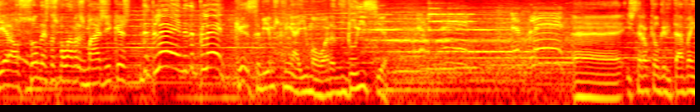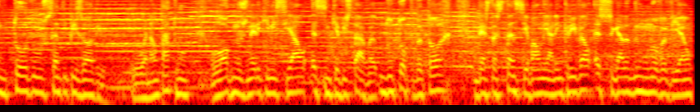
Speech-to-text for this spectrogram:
E era ao som destas palavras mágicas de plane, de plane, que sabíamos que vinha aí uma hora de delícia. Ah, isto era o que ele gritava em todo o santo episódio. O anão tatu, logo no genérico inicial, assim que avistava do topo da torre, desta estância balnear incrível, a chegada de um novo avião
